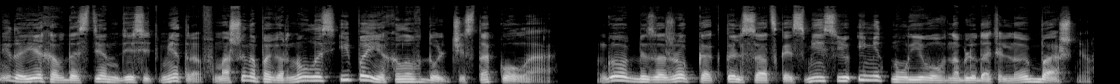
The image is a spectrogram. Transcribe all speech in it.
Не доехав до стен 10 метров, машина повернулась и поехала вдоль чистокола. Гобби зажег коктейль с адской смесью и метнул его в наблюдательную башню.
